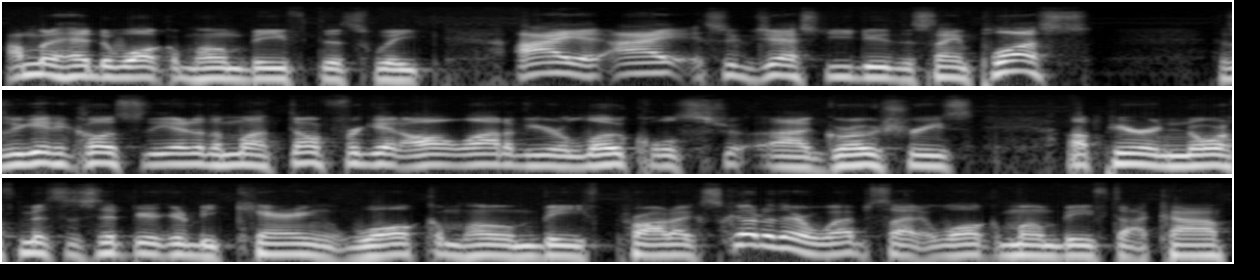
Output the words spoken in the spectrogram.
I'm gonna head to Welcome Home Beef this week. I I suggest you do the same. Plus, as we get close to the end of the month, don't forget all, a lot of your local uh, groceries up here in North Mississippi are going to be carrying Welcome Home Beef products. Go to their website at welcomehomebeef.com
